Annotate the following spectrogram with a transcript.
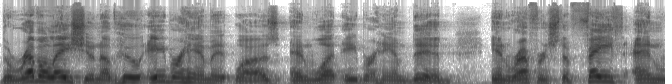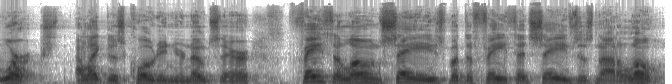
the revelation of who Abraham it was and what Abraham did in reference to faith and works. I like this quote in your notes there. Faith alone saves, but the faith that saves is not alone.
